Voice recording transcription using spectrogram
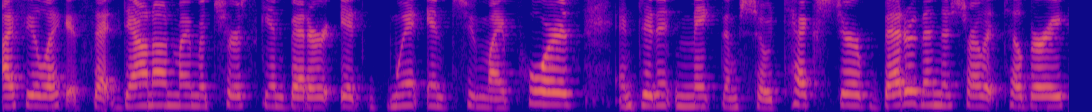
I feel like it set down on my mature skin better. It went into my pores and didn't make them show texture better than the Charlotte Tilbury.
